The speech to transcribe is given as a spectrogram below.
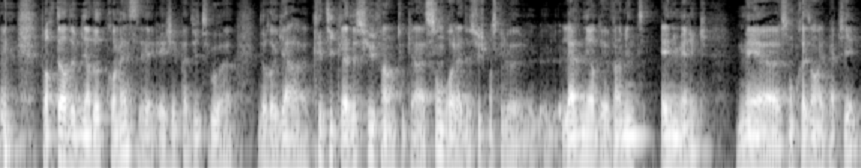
porteur de bien d'autres promesses et, et j'ai pas du tout euh, de regard critique là-dessus. Enfin, en tout cas, sombre là-dessus. Je pense que l'avenir de 20 minutes est numérique, mais son présent est papier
